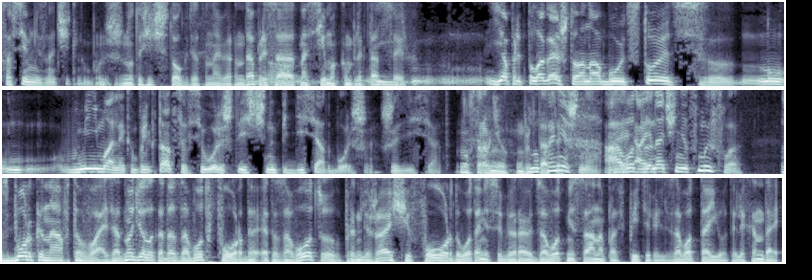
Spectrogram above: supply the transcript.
совсем незначительно больше. Ну, 1100 где-то, наверное, да, при соотносимых комплектациях? Я предполагаю, что она будет стоить ну, в минимальной комплектации всего лишь тысяч на 50 больше, 60. Ну, сравнимых комплектациях. Ну, конечно, а, а, вот... а иначе нет смысла. Сборка на автовазе. Одно дело, когда завод Форда, это завод, принадлежащий Форду, вот они собирают, завод Nissan в Питере, или завод Toyota, или Hyundai.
